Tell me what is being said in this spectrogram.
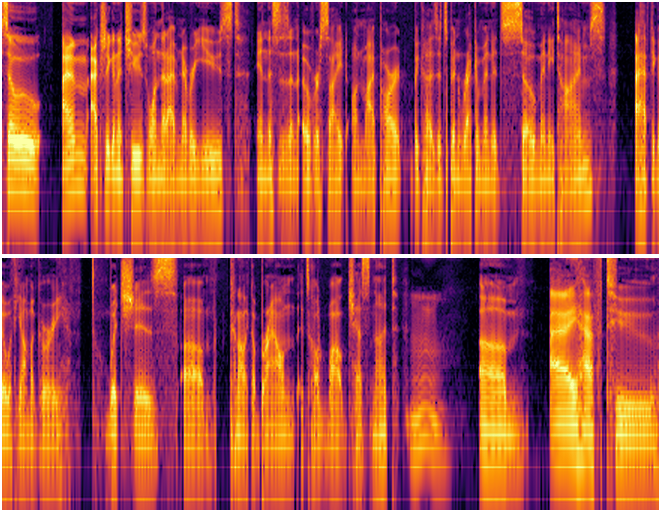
So I'm actually going to choose one that I've never used, and this is an oversight on my part because it's been recommended so many times. I have to go with Yamaguri, which is um, kind of like a brown. It's called wild chestnut. Mm. Um, I have to.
